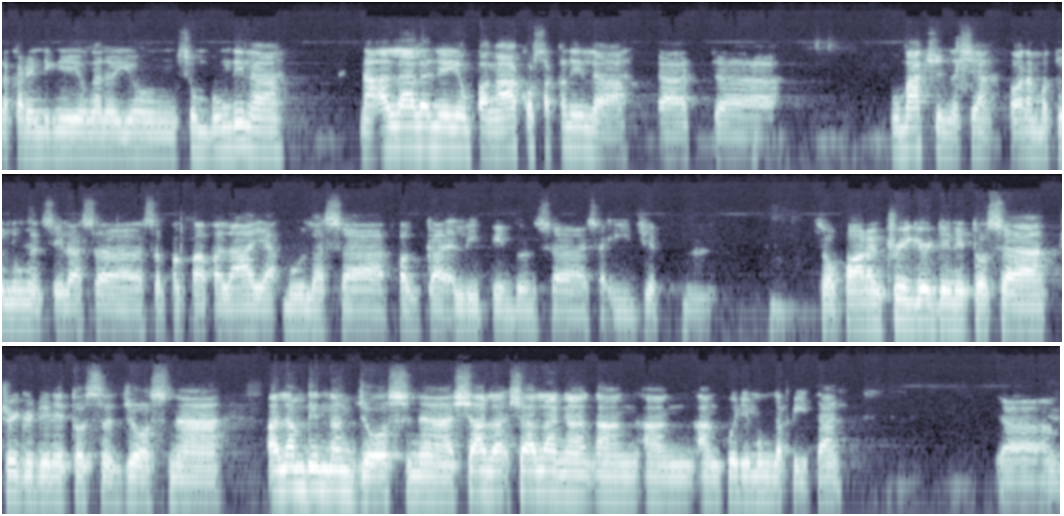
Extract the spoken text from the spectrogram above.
nakarinig niya yung ano yung sumbong nila naalala niya yung pangako sa kanila at uh, umaction na siya para matulungan sila sa sa pagpapalaya mula sa pagkalipin doon sa sa Egypt. So parang trigger din ito sa trigger din ito sa Diyos na alam din ng Diyos na siya, siya lang ang ang ang, ang pwede mong lapitan. Uh,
